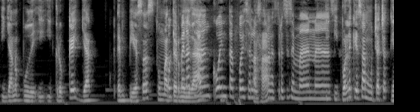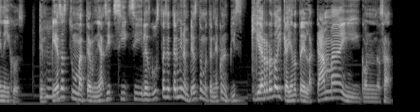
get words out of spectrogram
y ya no pude. Y, creo que ya empiezas tu maternidad. Porque apenas se dan cuenta, pues, a, las 13 semanas. Y, y, ponle que esa muchacha tiene hijos. Empiezas tu maternidad, si, si, si les gusta ese término, empiezas tu maternidad con el pie izquierdo y cayéndote de la cama y con, o sea,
